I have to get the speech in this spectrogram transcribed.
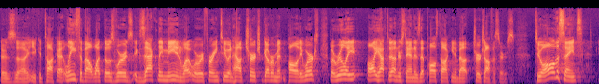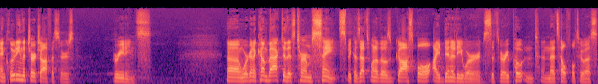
there's, uh, you could talk at length about what those words exactly mean and what we're referring to and how church government polity works. But really, all you have to understand is that Paul's talking about church officers. To all the saints, including the church officers, greetings. Um, we're going to come back to this term saints because that's one of those gospel identity words that's very potent and that's helpful to us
